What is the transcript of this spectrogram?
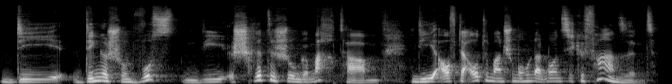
die Dinge schon wussten, die Schritte schon gemacht haben, die auf der Autobahn schon mal 190 gefahren sind.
